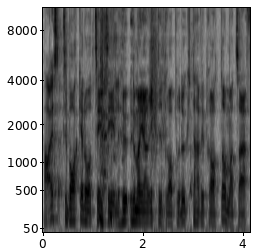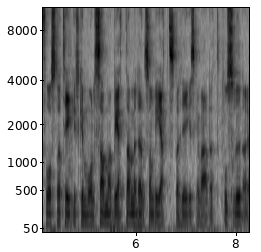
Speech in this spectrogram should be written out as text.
Ja, just det. Tillbaka då till, till hur, hur man gör en riktigt bra produkt. Det här vi pratar om att så här, få strategiska mål, samarbeta med den som vet strategiska värdet och så vidare.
